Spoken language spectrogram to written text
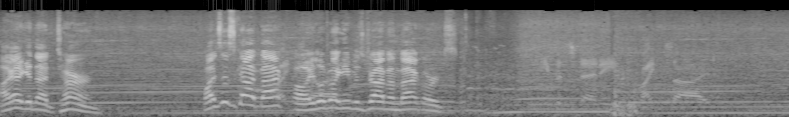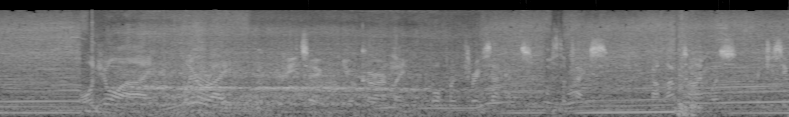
I gotta get that turn. Why is this guy back? Oh, he looked like he was driving backwards. Keep it steady. Right side. Hold your line. Clear right. P2, you are currently 4.3 seconds off the pace. That lap time was 56.5.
